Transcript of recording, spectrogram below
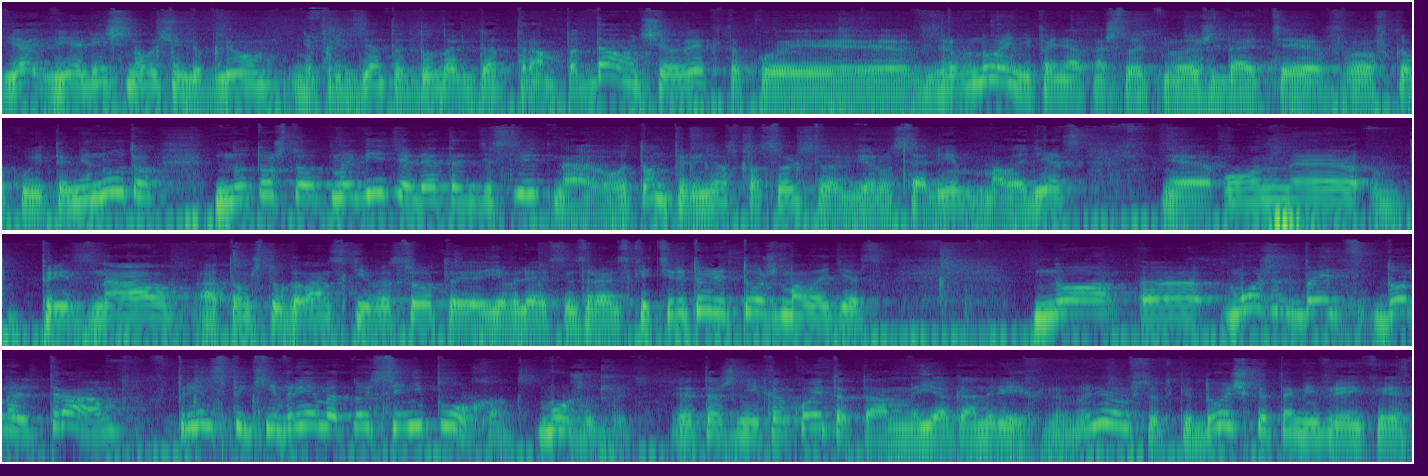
я, я лично очень люблю президента Дональда Трампа. Да, он человек такой э, взрывной, непонятно, что от него ждать э, в, в какую-то минуту, но то, что вот мы видели, это действительно, вот он перенес посольство в Иерусалим, молодец. Он признал о том, что голландские высоты являются израильской территорией, тоже молодец. Но, э, может быть, Дональд Трамп, в принципе, к евреям относится неплохо. Может быть. Это же не какой-то там Яган Рейхлин. У него все-таки дочка там еврейка.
